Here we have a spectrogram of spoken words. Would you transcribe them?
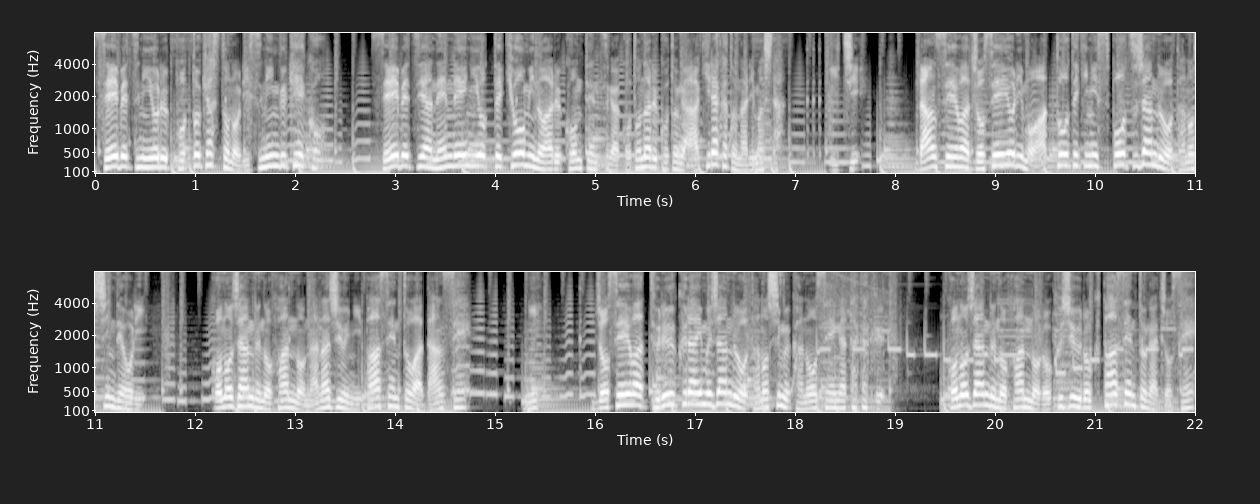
性別によるポッドキャストのリスニング傾向。性別や年齢によって興味のあるコンテンツが異なることが明らかとなりました。1男性は女性よりも圧倒的にスポーツジャンルを楽しんでおりこのジャンルのファンの72%は男性。2女性はトゥルークライムジャンルを楽しむ可能性が高くこのジャンルのファンの66%が女性。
